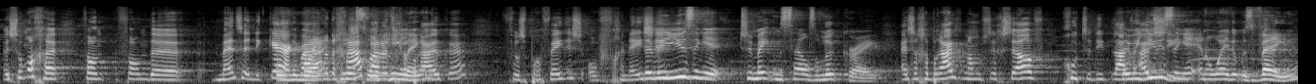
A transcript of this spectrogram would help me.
En sommige van, van de mensen in de kerk waren de gaven aan het gebruiken. Zoals profetisch of they were genezing. using it to make themselves look great. En ze gebruikten om zichzelf goed te die- They laten were using it in a way that was vain.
